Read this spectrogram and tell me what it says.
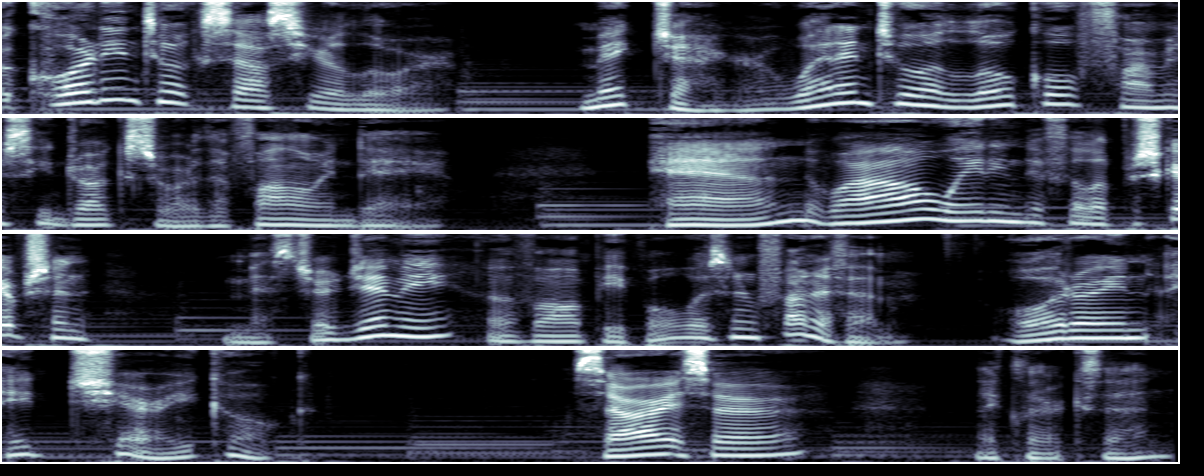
According to Excelsior lore, Mick Jagger went into a local pharmacy drugstore the following day. And while waiting to fill a prescription, Mr. Jimmy, of all people, was in front of him, ordering a cherry coke. Sorry, sir, the clerk said.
